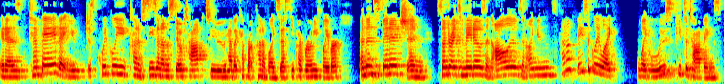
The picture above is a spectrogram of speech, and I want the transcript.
It has tempeh that you just quickly kind of season on the stove top to have a kind of like zesty pepperoni flavor. And then spinach and sun dried tomatoes and olives and onions, kind of basically like like loose pizza toppings,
